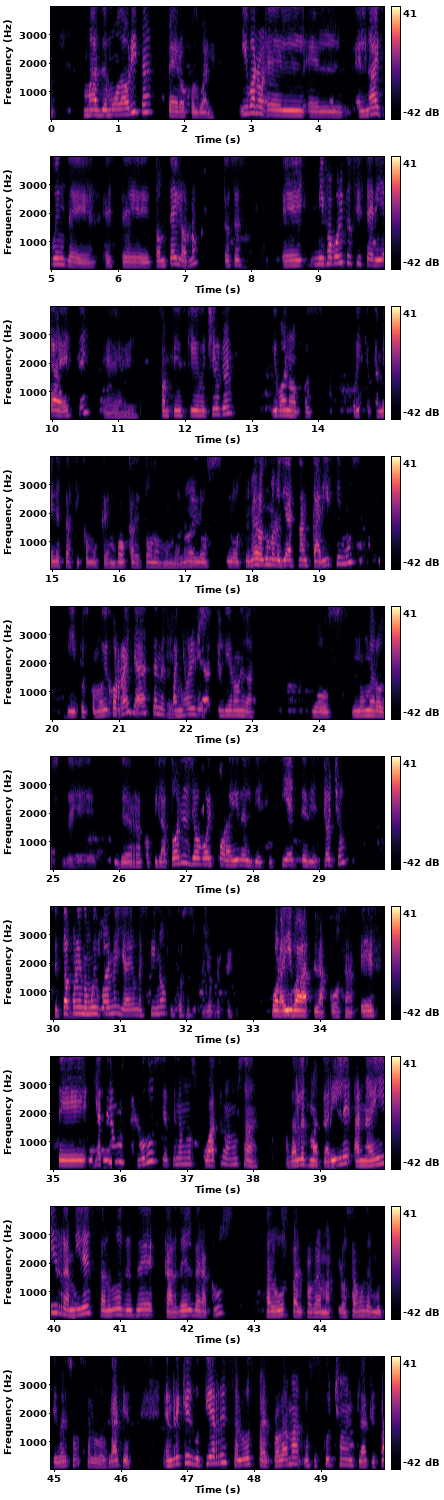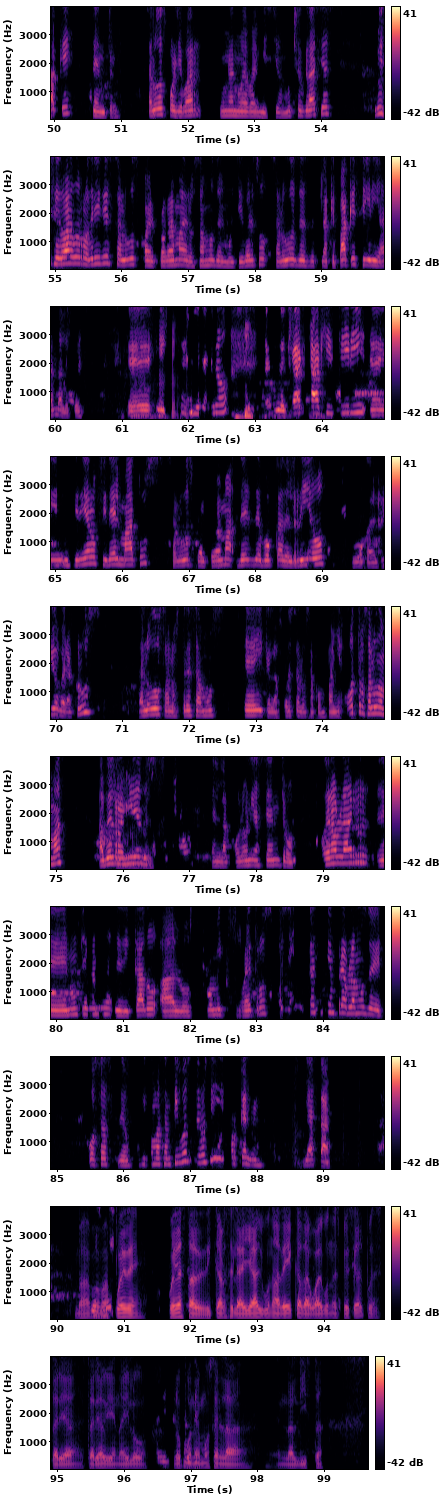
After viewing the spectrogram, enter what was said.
más de moda ahorita, pero pues bueno. Y bueno, el, el, Nightwing de este Tom Taylor, ¿no? Entonces, eh, mi favorito sí sería este, eh, Something's Killing the Children. Y bueno, pues ahorita también está así como que en boca de todo mundo, ¿no? Los, los primeros números ya están carísimos. Y pues como dijo Ray, ya está en español, ya salieron las, los números de, recopilatorios. Yo voy por ahí del 17, 18. Se está poniendo muy bueno y ya hay un spin-off, entonces pues yo creo que por ahí va la cosa. Este, ya tenemos saludos, ya tenemos cuatro, vamos a, darles matarile. Anaí Ramírez, saludos desde Cardel, Veracruz. Saludos para el programa Los Amos del Multiverso. Saludos, gracias. Enrique Gutiérrez, saludos para el programa. Los escucho en Tlaquepaque, Centro. Saludos por llevar una nueva emisión. Muchas gracias. Luis Eduardo Rodríguez, saludos para el programa de los amos del multiverso. Saludos desde Tlaquepaque City, ándale pues. Eh, ingeniero de Tlaquepaque City, eh, ingeniero Fidel Matus, saludos para el programa desde Boca del Río, Boca del Río, Veracruz. Saludos a los tres amos eh, y que la fuerza los acompañe. Otro saludo más, Abel Ramírez en la colonia Centro poder hablar eh, en un programa dedicado a los cómics retros, pues sí, casi siempre hablamos de cosas de un poquito más antiguas, pero sí, ¿por qué no? Ya está. Va, va, va, puede, puede hasta dedicársele ahí a alguna década o algo en especial, pues estaría, estaría bien, ahí lo, lo ponemos en la, en la lista.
